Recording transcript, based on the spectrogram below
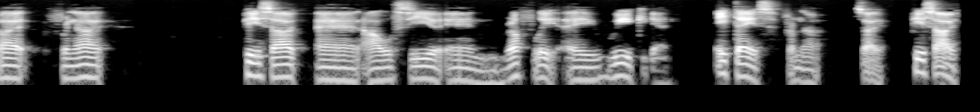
But for now, peace out and I will see you in roughly a week again. 8 days from now. So, peace out.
